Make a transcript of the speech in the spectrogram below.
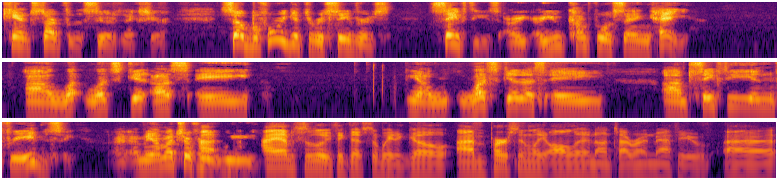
can start for the Steelers next year. So before we get to receivers, safeties, are are you comfortable saying, hey, uh, let let's get us a, you know, let's get us a um, safety in free agency. I, I mean, I'm not sure if Uh, we, we I absolutely think that's the way to go. I'm personally all in on Tyrann Mathieu. Uh,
